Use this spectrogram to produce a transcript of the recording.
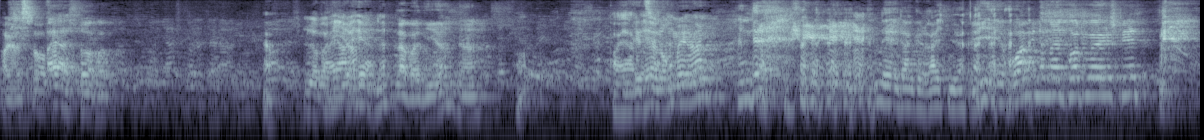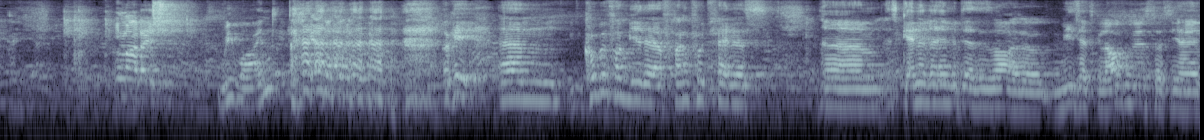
Bayersdorf. Bayersdorfer. Ja. Paar Jahre her, ne? Labadia, ja. Paar Jahre Willst du noch mehr hören? Nee, danke, reicht mir. Wie, wo haben die nochmal in Portugal gespielt? Rewind. Okay, ähm, ein Kumpel von mir, der Frankfurt-Fan ist, ähm, ist generell mit der Saison, also wie es jetzt gelaufen ist, dass sie halt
